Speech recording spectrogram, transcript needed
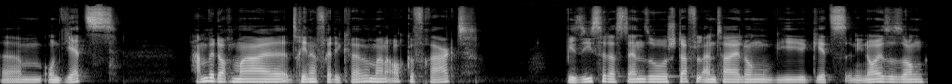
Ähm, und jetzt haben wir doch mal Trainer Freddy Quebemann auch gefragt, wie siehst du das denn so, Staffeleinteilung, wie geht's in die neue Saison?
